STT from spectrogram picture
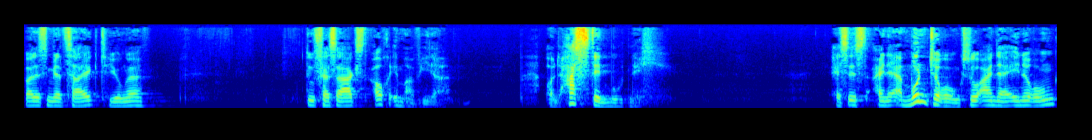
weil es mir zeigt, Junge, du versagst auch immer wieder und hast den Mut nicht. Es ist eine Ermunterung, so eine Erinnerung,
